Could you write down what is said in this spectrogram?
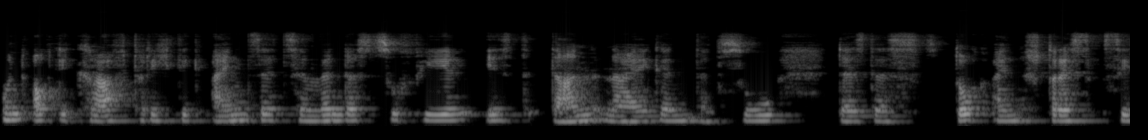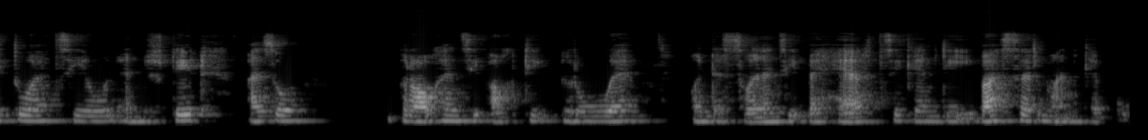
und auch die Kraft richtig einsetzen. Wenn das zu viel ist, dann neigen dazu, dass das doch eine Stresssituation entsteht. Also brauchen sie auch die Ruhe und das sollen sie beherzigen, die Wassermanngeborenen.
